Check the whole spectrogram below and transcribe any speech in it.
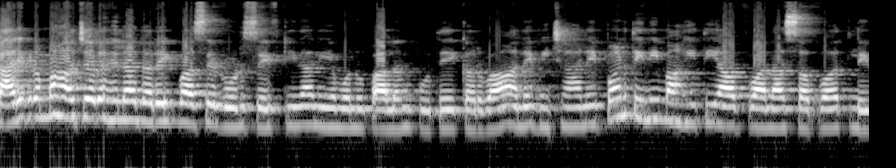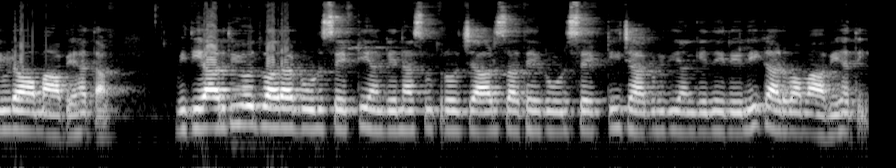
કાર્યક્રમમાં હાજર રહેલા દરેક પાસે રોડ સેફટીના નિયમોનું પાલન પોતે કરવા અને બીજાને પણ તેની માહિતી આપવાના શપથ લેવડાવવામાં આવ્યા હતા. વિદ્યાર્થીઓ દ્વારા રોડ સેફટી અંગેના સૂત્રોચ્ચાર સાથે રોડ સેફટી જાગૃતિ અંગેની રેલી કાઢવામાં આવી હતી.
